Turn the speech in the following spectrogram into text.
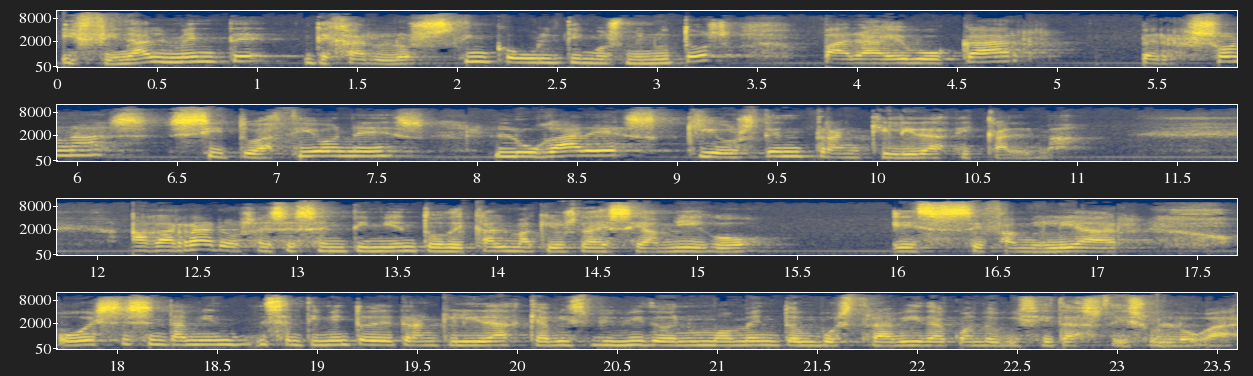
Y finalmente dejar los cinco últimos minutos para evocar personas, situaciones, lugares que os den tranquilidad y calma. Agarraros a ese sentimiento de calma que os da ese amigo, ese familiar o ese sentimiento de tranquilidad que habéis vivido en un momento en vuestra vida cuando visitasteis un lugar.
